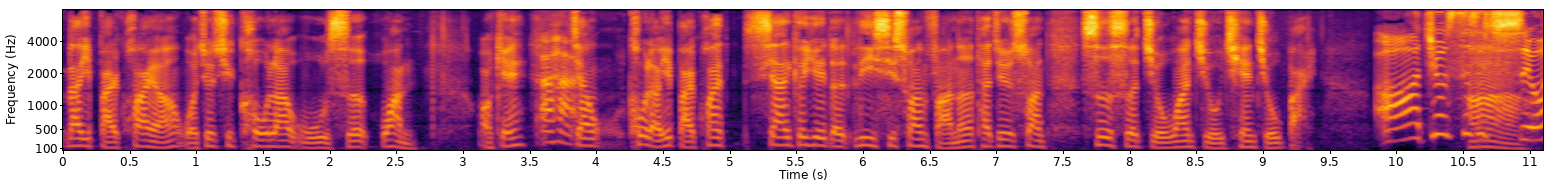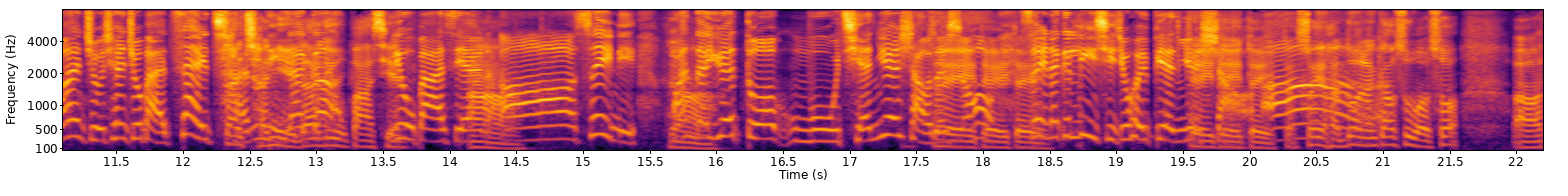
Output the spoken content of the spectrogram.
那一百块啊，我就去扣那五十万。OK，这样扣了一百块，下一个月的利息算法呢，它就算四十九万九千九百。哦，就四十九万九千九百，再乘以那个六八千。六八仙啊。哦，所以你还的越多，母钱越少的时候，对对对。所以那个利息就会变越对少。对对，啊。所以很多人告诉我说，啊、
